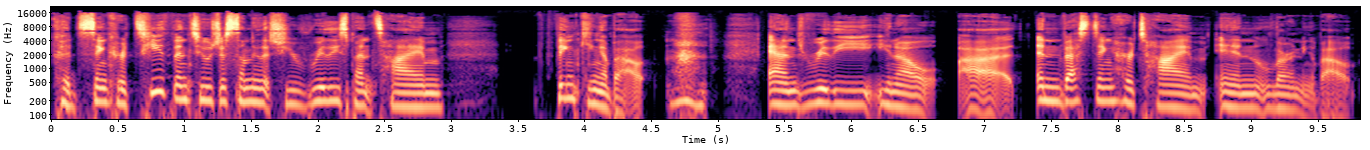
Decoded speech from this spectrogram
could sink her teeth into. It was just something that she really spent time thinking about and really, you know, uh, investing her time in learning about.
